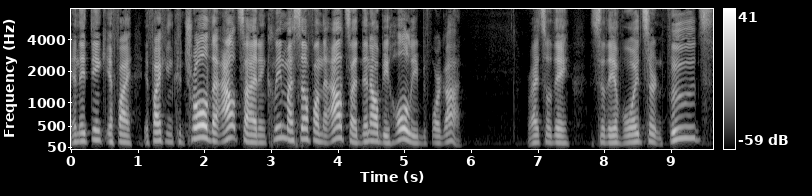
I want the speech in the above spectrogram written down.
and they think if I if I can control the outside and clean myself on the outside, then I'll be holy before God. Right? So they so they avoid certain foods,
